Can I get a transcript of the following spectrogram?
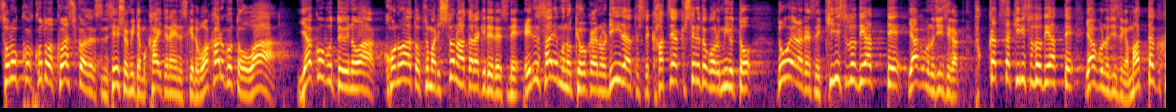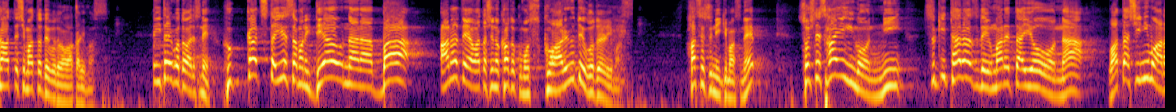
そのことは詳しくはですね、聖書を見ても書いてないんですけど、わかることは、ヤコブというのは、この後、つまり使徒の働きでですね、エルサレムの教会のリーダーとして活躍しているところを見ると、どうやらですね、キリストと出会って、ヤコブの人生が、復活したキリストと出会って、ヤコブの人生が全く変わってしまったということがわかります。言いたいことはですね、復活したイエス様に出会うならば、あなたや私の家族も救われるということであります。8節に行きますね。そして最後に、月足らずで生まれたような私にも現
